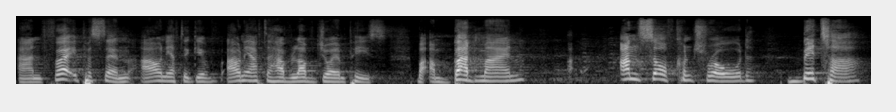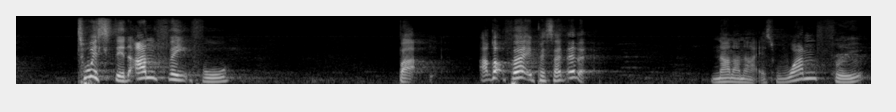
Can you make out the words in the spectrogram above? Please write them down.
And 30%, I only have to give, I only have to have love, joy, and peace. But I'm bad mind, unself controlled, bitter, twisted, unfaithful. But I got 30% in it. No, no, no. It's one fruit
